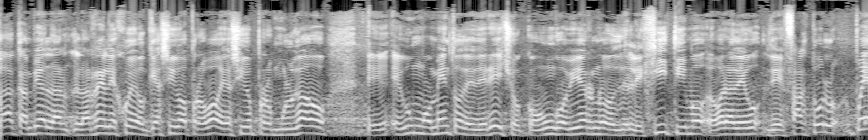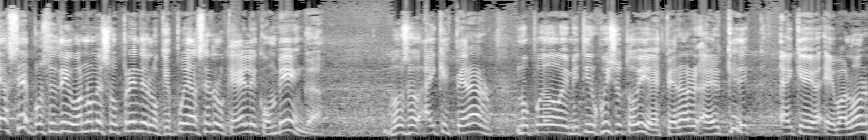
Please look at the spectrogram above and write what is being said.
va a cambiar la, regla de juego que ha sido aprobado y ha sido promulgado eh, en un momento de derecho con un gobierno legítimo, ahora de, de facto, lo puede hacer. Por eso te digo, no me sorprende lo que puede hacer lo que a él le convenga. Entonces hay que esperar, no puedo emitir juicio todavía, esperar a ver qué hay que evaluar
